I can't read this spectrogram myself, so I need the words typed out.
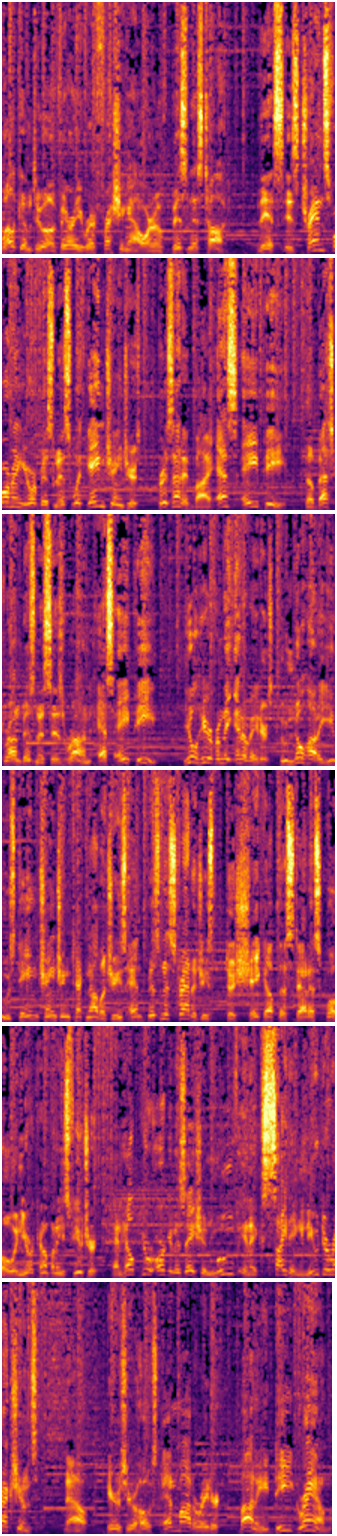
Welcome to a very refreshing hour of business talk. This is Transforming Your Business with Game Changers, presented by SAP. The best run businesses run SAP. You'll hear from the innovators who know how to use game changing technologies and business strategies to shake up the status quo in your company's future and help your organization move in exciting new directions. Now, here's your host and moderator, Bonnie D. Graham.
